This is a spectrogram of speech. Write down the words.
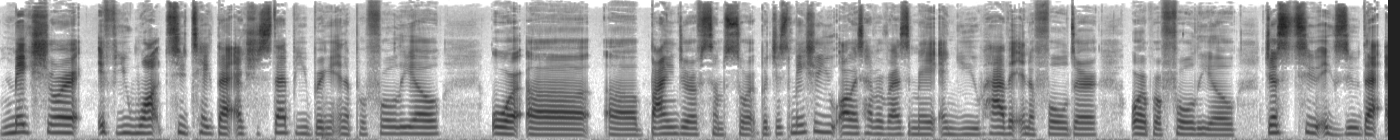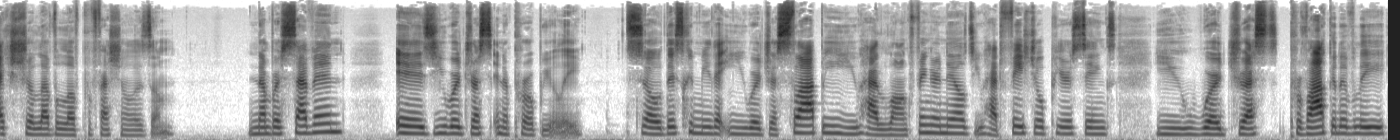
Make sure if you want to take that extra step, you bring it in a portfolio or a, a binder of some sort, but just make sure you always have a resume and you have it in a folder or a portfolio just to exude that extra level of professionalism. Number seven is you were dressed inappropriately. So this could mean that you were dressed sloppy, you had long fingernails, you had facial piercings, you were dressed provocatively.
